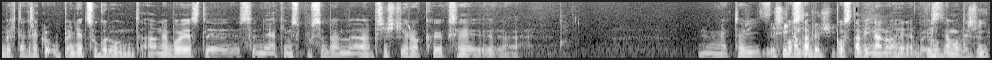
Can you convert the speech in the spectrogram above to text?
abych tak řekl, úplně cugrund, anebo jestli se nějakým způsobem eh, příští rok jaksi eh, nevím, jak to říct, jestli postaví, postaví na nohy, nebo jestli uh. tam udrží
